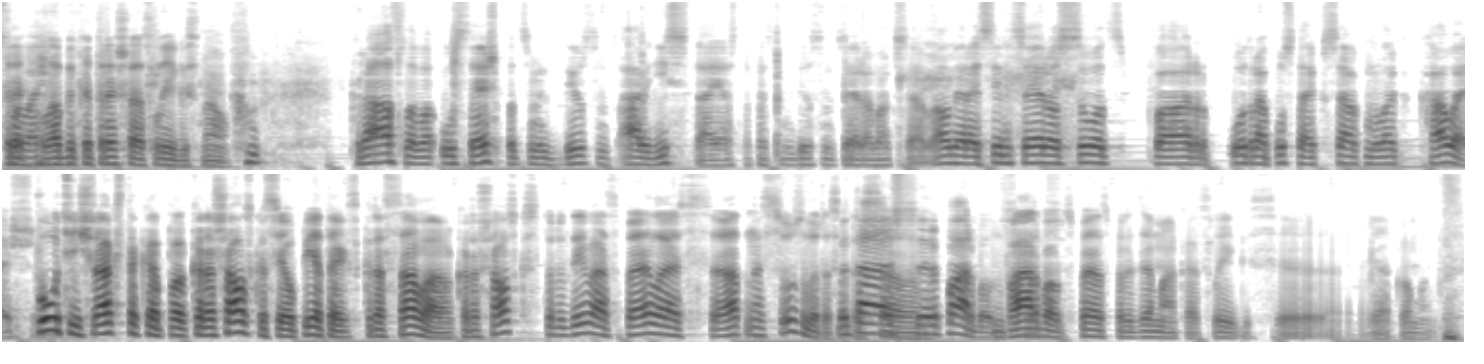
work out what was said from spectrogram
tre, krāslavai. labi, ka trešās līgas nav. Krāslava U16, 200. Ā, viņi izstājās, tāpēc viņi 200 eiro maksā. Valmierai 100 eiro sots par otrā puslaika sākuma laika kavēšanu. Pūciņš raksta, ka Krašauskas jau pieteikts Krasavā. Krašauskas tur divās spēlēs atnesis uzvaras. Bet tās ir pārbaudas. Pārbaudas spēles pret zemākās līgas jā, komandas.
